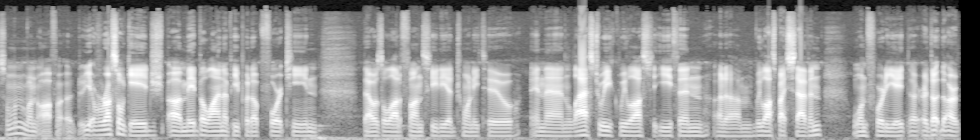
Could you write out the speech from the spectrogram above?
someone went off. Uh, yeah, Russell Gage uh, made the lineup. He put up 14. That was a lot of fun. CD had 22. And then last week we lost to Ethan. Um, we lost by seven, 148. Or, or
